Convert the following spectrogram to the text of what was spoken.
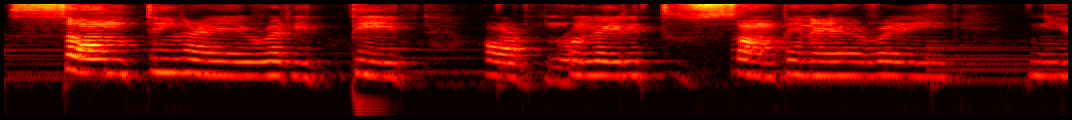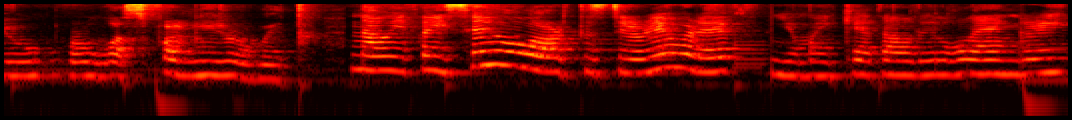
something I already did or related to something I already knew or was familiar with. Now, if I say oh, all art is derivative, you might get a little angry,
